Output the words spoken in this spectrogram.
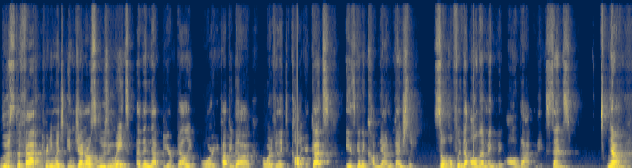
lose the fat pretty much in general, so losing weight, and then that beer belly or your puppy dog or whatever you like to call it, your guts is to come down eventually. So hopefully that all that make, make all that makes sense. Now,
